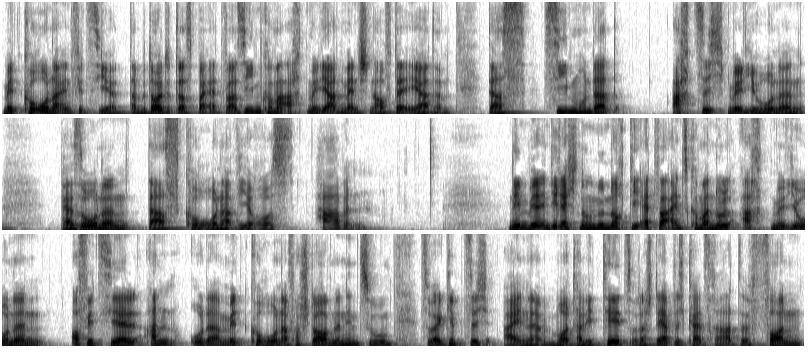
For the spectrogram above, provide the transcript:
mit Corona infiziert, dann bedeutet das bei etwa 7,8 Milliarden Menschen auf der Erde, dass 780 Millionen Personen das Coronavirus haben. Nehmen wir in die Rechnung nun noch die etwa 1,08 Millionen offiziell an oder mit Corona Verstorbenen hinzu, so ergibt sich eine Mortalitäts- oder Sterblichkeitsrate von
